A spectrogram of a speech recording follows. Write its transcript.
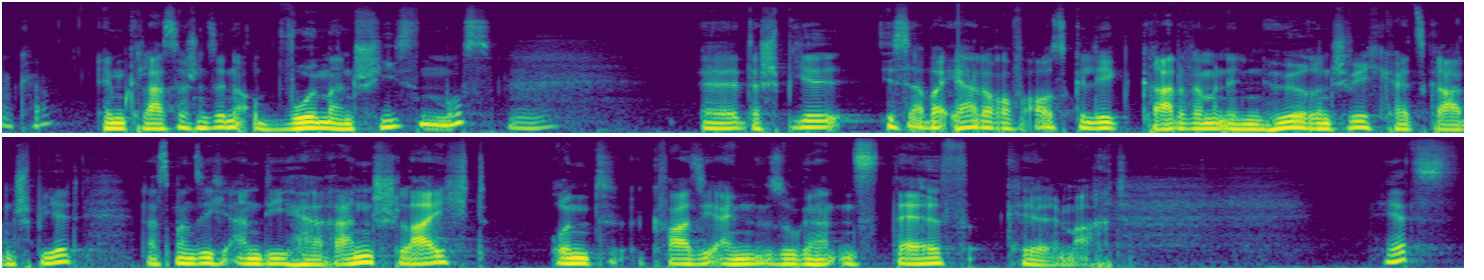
Okay. im klassischen Sinne, obwohl man schießen muss. Mhm. Äh, Das Spiel ist aber eher darauf ausgelegt, gerade wenn man in den höheren Schwierigkeitsgraden spielt, dass man sich an die heranschleicht und quasi einen sogenannten Stealth-Kill macht. Jetzt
